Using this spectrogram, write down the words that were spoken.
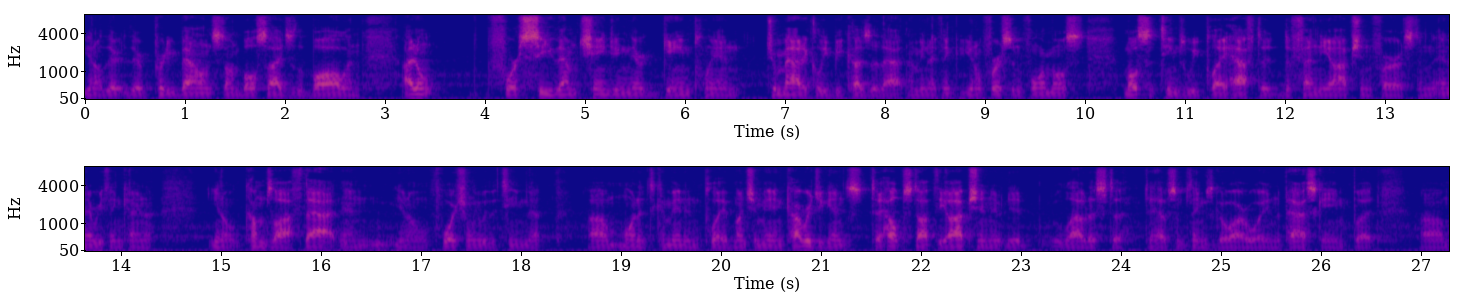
you know they're they're pretty balanced on both sides of the ball, and I don't foresee them changing their game plan dramatically because of that. I mean, I think you know first and foremost, most of the teams we play have to defend the option first, and, and everything kind of you know comes off that. And you know, fortunately, with a team that um, wanted to come in and play a bunch of man coverage against to help stop the option, it, it allowed us to to have some things go our way in the pass game. But um,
